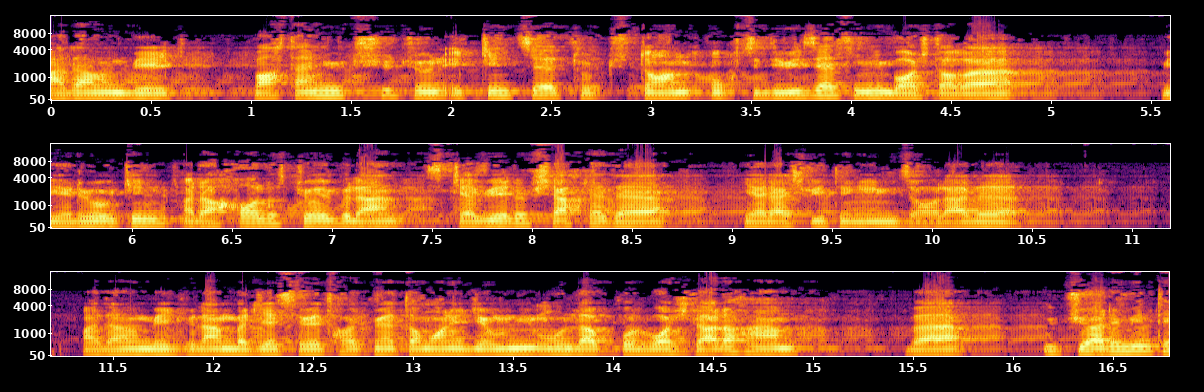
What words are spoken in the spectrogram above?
Madaminbek vaqtdan yutish uchun 2-Turkiston o'qchi diviziyasining boshlig'i Beryovkin Raxolovjoy bilan Skabelov shahrida yarash imzoladi. Madaminbek bilan birga sovet hokimiyati tomoniga uning o'nlab qo'lboshlari ham va 3,5 mingta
